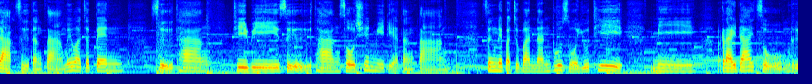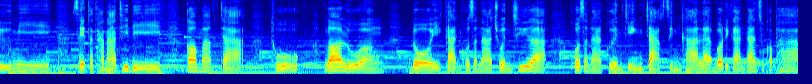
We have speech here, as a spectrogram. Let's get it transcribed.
จากสื่อต่างๆ ไม่ว่าจะเป็น สื่อทางทีวี สื่อทางโซเชียลมีเดียต่างๆ ซึ่งในปัจจุบันนั้นผู้สูงอายุที่มีรายได้สูงหรือมีเศรษฐฐานะที่ดี ก็มักจะถูกล่อลวง โดยการโฆษณาชวนเชื่อ โฆษณาเกินจริงจากสินค้าและบริการด้านสุขภาพ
